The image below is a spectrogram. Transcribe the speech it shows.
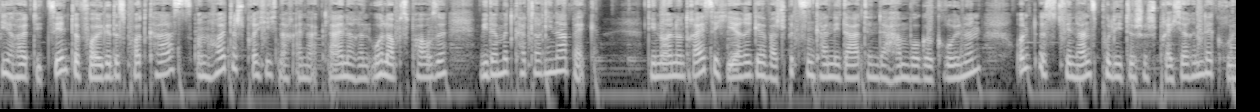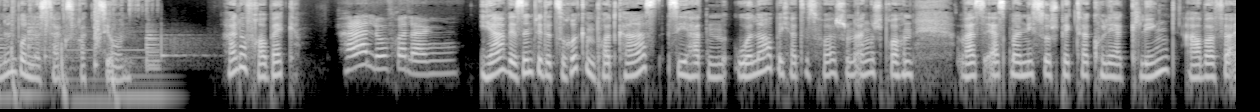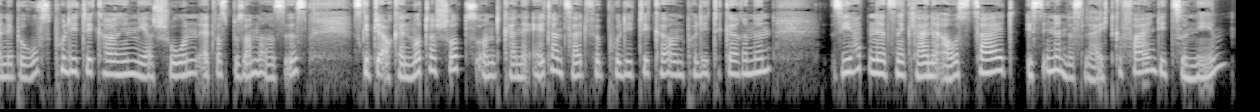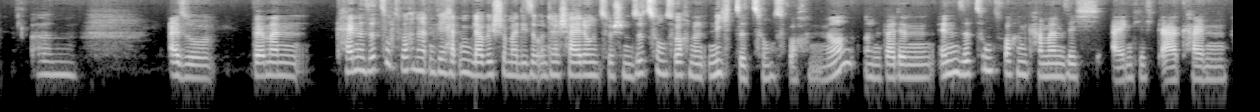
Ihr hört die zehnte Folge des Podcasts und heute spreche ich nach einer kleineren Urlaubspause wieder mit Katharina Beck. Die 39-Jährige war Spitzenkandidatin der Hamburger Grünen und ist finanzpolitische Sprecherin der Grünen Bundestagsfraktion. Hallo, Frau Beck. Hallo, Frau Lang. Ja, wir sind wieder zurück im Podcast. Sie hatten Urlaub, ich hatte es vorher schon angesprochen, was erstmal nicht so spektakulär klingt, aber für eine Berufspolitikerin ja schon etwas Besonderes ist. Es gibt ja auch keinen Mutterschutz und keine Elternzeit für Politiker und Politikerinnen. Sie hatten jetzt eine kleine Auszeit. Ist Ihnen das leicht gefallen, die zu nehmen? Ähm, also, wenn man keine Sitzungswochen hatten. Wir hatten, glaube ich, schon mal diese Unterscheidung zwischen Sitzungswochen und Nicht-Sitzungswochen. Ne? Und bei den In-Sitzungswochen kann man sich eigentlich gar keinen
